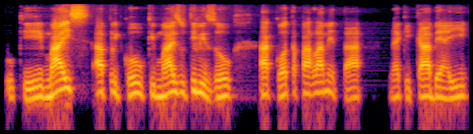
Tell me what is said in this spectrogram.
o que mais aplicou, o que mais utilizou a cota parlamentar, né, que cabe aí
